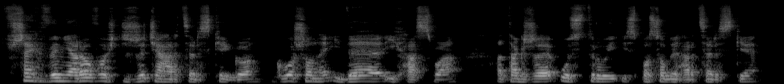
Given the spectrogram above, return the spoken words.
Wszechwymiarowość życia harcerskiego, głoszone idee i hasła, a także ustrój i sposoby harcerskie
